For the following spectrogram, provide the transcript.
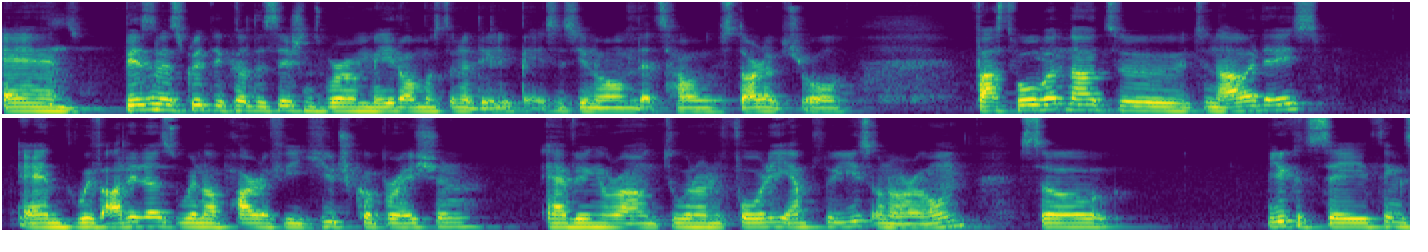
And hmm. Business critical decisions were made almost on a daily basis. You know, that's how startups roll. Fast forward now to, to nowadays. And with Adidas, we're now part of a huge corporation having around 240 employees on our own. So you could say things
